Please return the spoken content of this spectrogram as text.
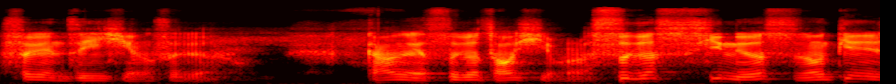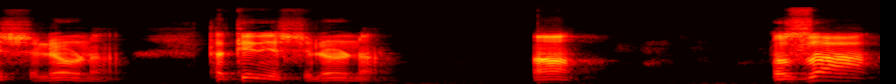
四哥你真行，四哥，赶快给四哥找媳妇儿，四哥心里头始终惦记石榴呢，他惦记石榴呢，啊，老师啊，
